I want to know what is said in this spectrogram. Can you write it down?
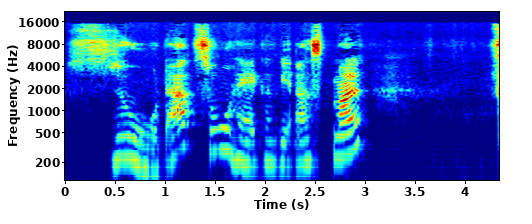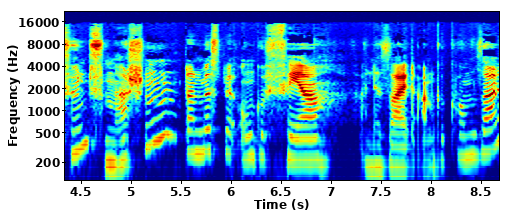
So, dazu häkeln wir erstmal fünf Maschen. Dann müssten wir ungefähr an der Seite angekommen sein.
